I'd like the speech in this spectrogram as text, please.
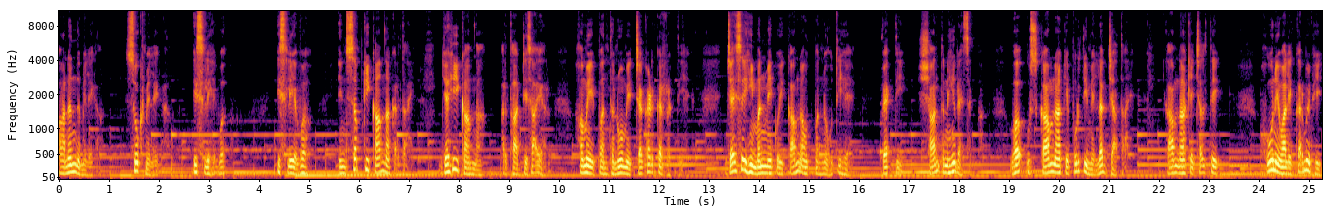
आनंद मिलेगा, सुख मिलेगा। इसलिए वह इसलिए वह इन सब की कामना करता है। यही कामना, अर्थात डिज़ायर हमें बंधनों में जकड़ कर रखती है। जैसे ही मन में कोई कामना उत्पन्न होती है, व्यक्ति शांत नहीं रह सकता। वह उस कामना के पूर्ति में लग जाता है। कामना के चलते होने वाले कर्म भी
